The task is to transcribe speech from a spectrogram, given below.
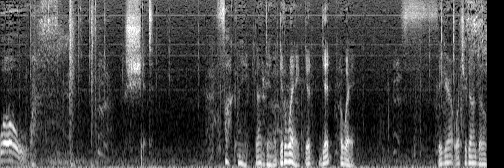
Whoa. Shit. Fuck me. God damn it. Get away. Get get away. Figure out what you're gonna do.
